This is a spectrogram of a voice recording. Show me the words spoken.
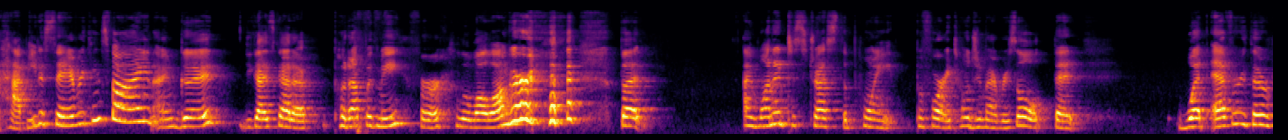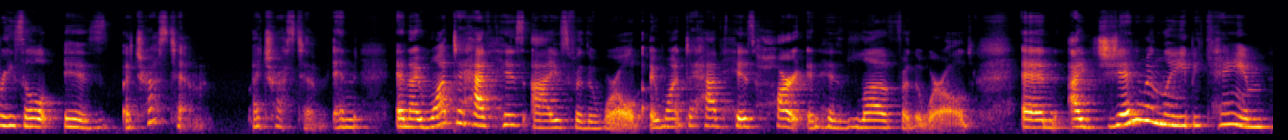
Happy to say everything's fine. I'm good. You guys got to put up with me for a little while longer. but I wanted to stress the point before I told you my result that whatever the result is, I trust him. I trust him. And and I want to have his eyes for the world. I want to have his heart and his love for the world. And I genuinely became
